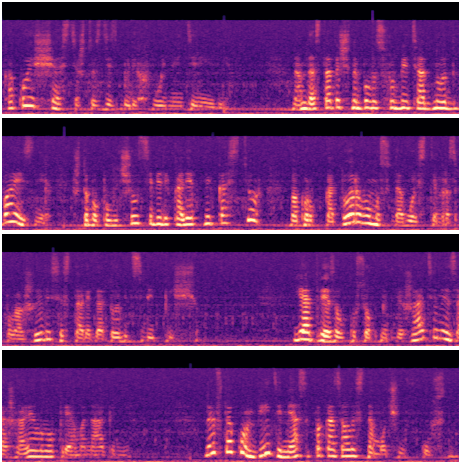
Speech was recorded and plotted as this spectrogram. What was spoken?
Какое счастье, что здесь были хвойные деревья! Нам достаточно было срубить одно-два из них, чтобы получился великолепный костер, вокруг которого мы с удовольствием расположились и стали готовить себе пищу. Я отрезал кусок медвежатины и зажарил его прямо на огне. Но и в таком виде мясо показалось нам очень вкусным.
